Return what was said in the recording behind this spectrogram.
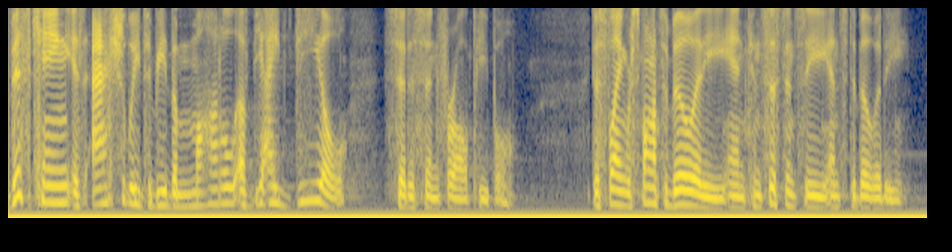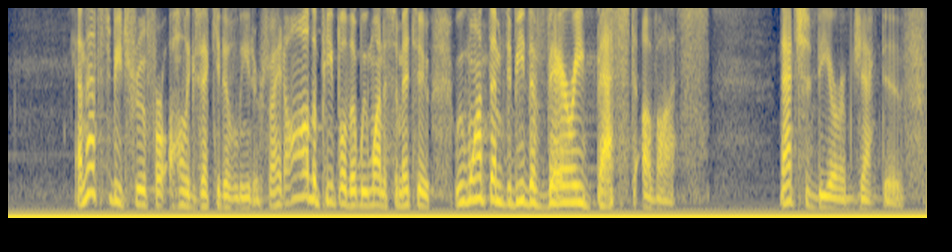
This king is actually to be the model of the ideal citizen for all people, displaying responsibility and consistency and stability. And that's to be true for all executive leaders, right? All the people that we want to submit to, we want them to be the very best of us. That should be our objective.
